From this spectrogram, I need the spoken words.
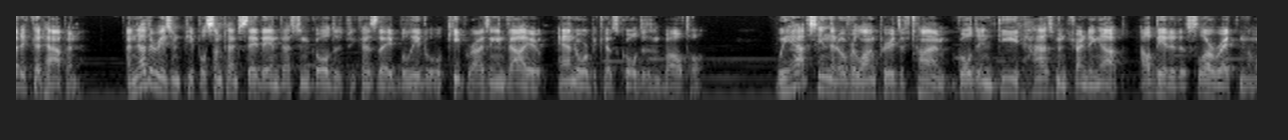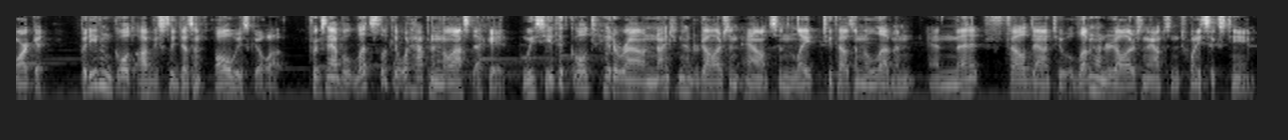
but it could happen. Another reason people sometimes say they invest in gold is because they believe it will keep rising in value and or because gold isn't volatile. We have seen that over long periods of time, gold indeed has been trending up, albeit at a slower rate than the market, but even gold obviously doesn't always go up. For example, let's look at what happened in the last decade. We see that gold hit around $1,900 an ounce in late 2011, and then it fell down to $1,100 an ounce in 2016.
